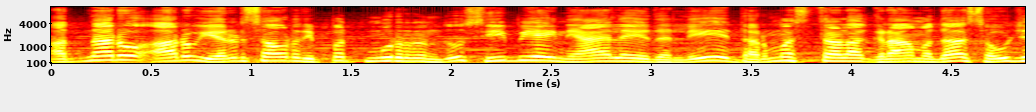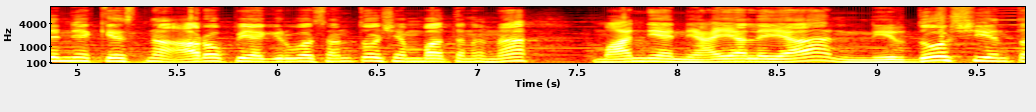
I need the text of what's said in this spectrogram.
ಹದಿನಾರು ಆರು ಎರಡು ಸಾವಿರದ ಇಪ್ಪತ್ತ್ಮೂರರಂದು ಸಿ ಬಿ ಐ ನ್ಯಾಯಾಲಯದಲ್ಲಿ ಧರ್ಮಸ್ಥಳ ಗ್ರಾಮದ ಸೌಜನ್ಯ ಕೇಸ್ನ ಆರೋಪಿಯಾಗಿರುವ ಸಂತೋಷ್ ಎಂಬಾತನನ್ನ ಮಾನ್ಯ ನ್ಯಾಯಾಲಯ ನಿರ್ದೋಷಿ ಅಂತ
